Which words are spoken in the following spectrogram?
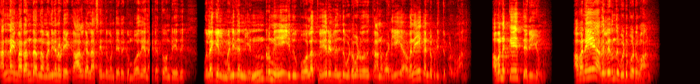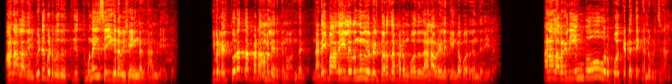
தன்னை மறந்து அந்த மனிதனுடைய கால்கள் அசைந்து கொண்டிருக்கும் போது எனக்கு தோன்றியது உலகில் மனிதன் என்றுமே இது போல துயரிலிருந்து விடுபடுவதற்கான வழியை அவனே கண்டுபிடித்துக் கொள்வான். அவனுக்கே தெரியும். அவனே அதிலிருந்து விடுபடுவான். ஆனால் அதை விடுபடுவதற்கு துணை செய்கிற விஷயங்கள் தான் வேண்டும். இவர்கள் துரத்தப்படாமல் இருக்கணும். இந்த நடைபாதையிலிருந்தும் இவர்கள் துரத்தப்படும் போதுதான் அவர்களுக்கு எங்க போறதுன்னு தெரியல. ஆனால் அவர்கள் எங்கோ ஒரு போக்கிடத்தை கண்டுபிடிச்சிட்டாங்க.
